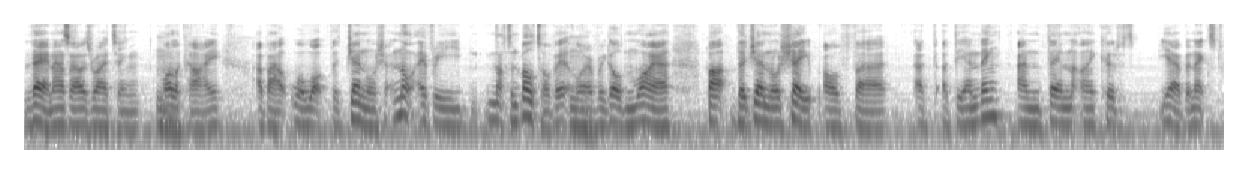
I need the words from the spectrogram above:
then as I was writing Molokai about well what the general sh- not every nut and bolt of it or every golden wire but the general shape of uh, at, at the ending. And then I could yeah the next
